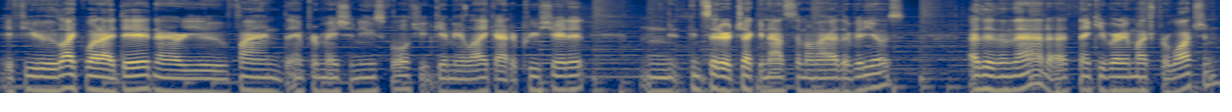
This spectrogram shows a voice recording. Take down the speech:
If you like what I did or you find the information useful, if you'd give me a like, I'd appreciate it and consider checking out some of my other videos. Other than that, uh, thank you very much for watching.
